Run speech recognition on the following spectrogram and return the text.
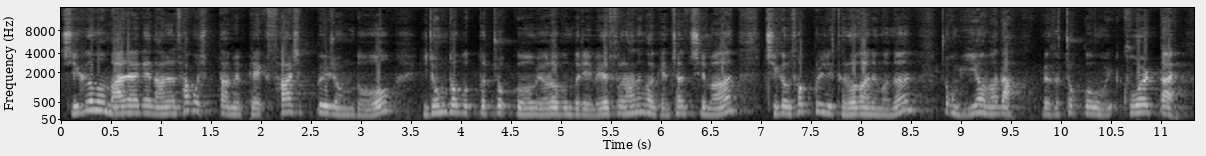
지금은 만약에 나는 사고 싶다면 140불 정도 이 정도부터 조금 여러분들이 매수를 하는 건 괜찮지만 지금 섣불리 들어가는 거는 조금 위험하다. 그래서 조금 9월달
